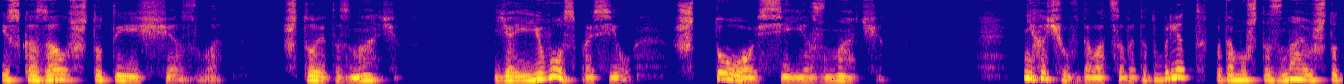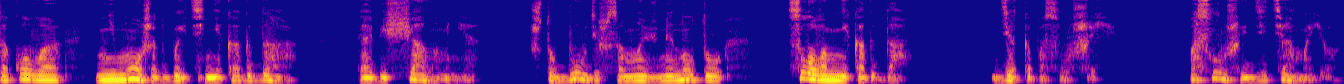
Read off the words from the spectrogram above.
и сказал, что ты исчезла. Что это значит?» Я и его спросил, что сие значит. Не хочу вдаваться в этот бред, потому что знаю, что такого не может быть никогда. Ты обещала мне, что будешь со мной в минуту, словом, никогда. Детка, послушай, послушай, дитя мое.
